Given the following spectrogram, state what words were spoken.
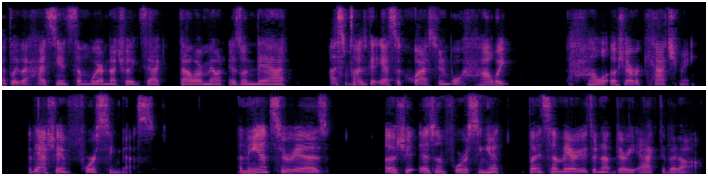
I believe I had seen somewhere. I'm not sure the exact dollar amount is on that. I sometimes get asked the question, well, how we, how will OSHA ever catch me? Are they actually enforcing this? And the answer is OSHA is enforcing it, but in some areas they're not very active at all.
